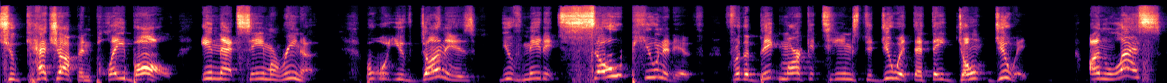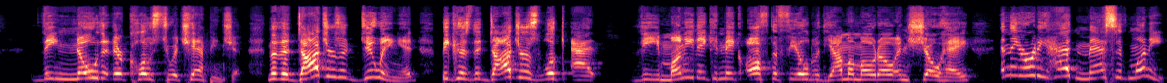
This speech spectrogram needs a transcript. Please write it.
to catch up and play ball in that same arena. But what you've done is you've made it so punitive for the big market teams to do it that they don't do it unless they know that they're close to a championship. Now, the Dodgers are doing it because the Dodgers look at the money they can make off the field with Yamamoto and Shohei, and they already had massive money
